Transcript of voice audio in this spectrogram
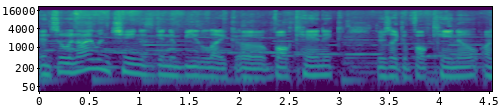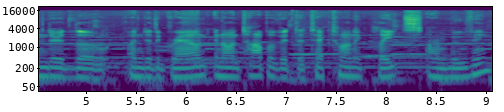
And so an island chain is going to be like a volcanic. There's like a volcano under the under the ground, and on top of it, the tectonic plates are moving,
